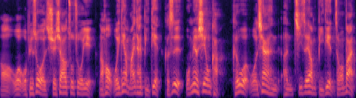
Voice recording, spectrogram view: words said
哦，我我比如说我学校要做作业，然后我一定要买一台笔电，可是我没有信用卡。可我我现在很很急着要笔电怎么办？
